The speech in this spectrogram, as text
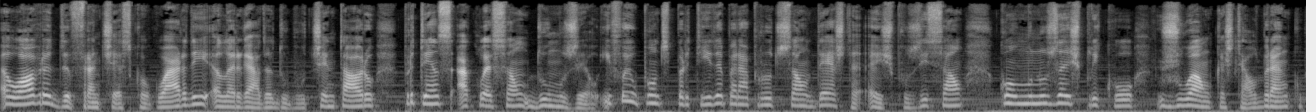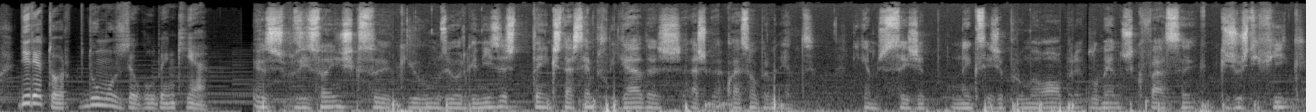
A obra de Francesco Guardi, alargada do Bucentauro, pertence à coleção do museu e foi o ponto de partida para a produção desta exposição, como nos explicou João Castelo Branco, diretor do Museu Gulbenkian. As exposições que, se, que, o museu organiza têm que estar sempre ligadas à coleção permanente. Digamos, seja, nem que seja por uma obra, pelo menos que faça, que justifique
